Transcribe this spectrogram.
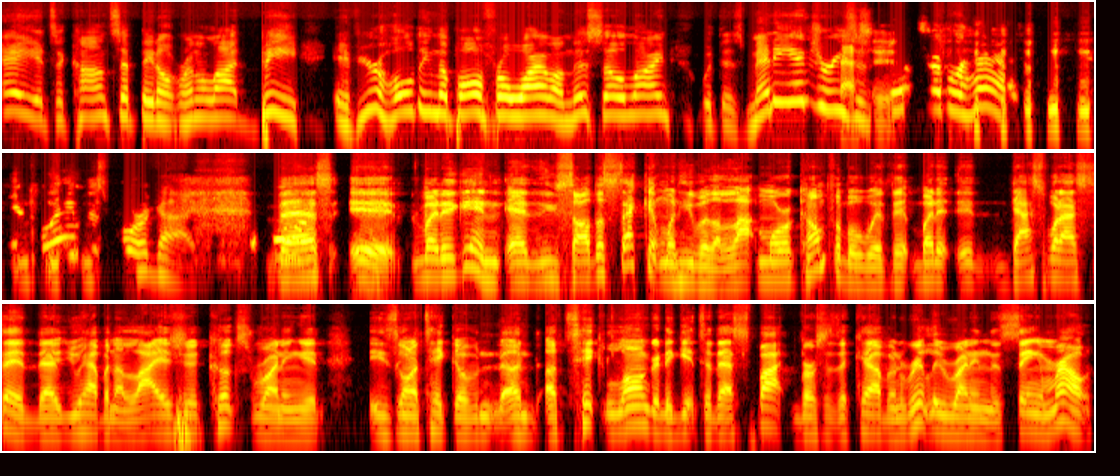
A, it's a concept they don't run a lot. B, if you're holding the ball for a while on this O line with as many injuries that's as Trevor has, you blame this poor guy. That's it. But again, as you saw the second one, he was a lot more comfortable with it. But it, it, that's what I said that you have an Elijah Cooks running it. He's going to take a, a, a tick longer to get to that spot versus a Calvin Ridley running the same route.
